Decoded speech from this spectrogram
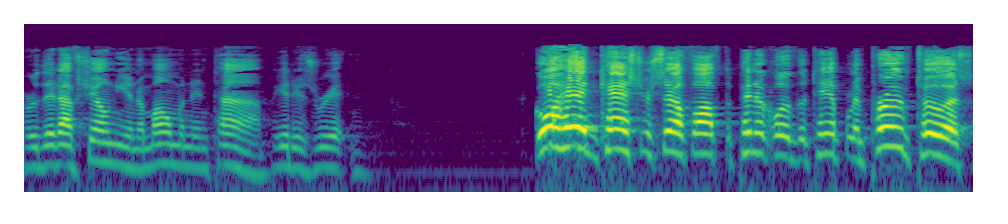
or that I've shown you in a moment in time. It is written. Go ahead and cast yourself off the pinnacle of the temple and prove to us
